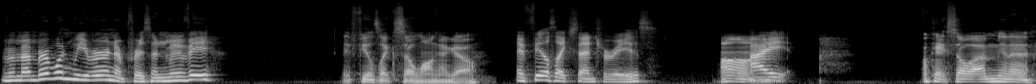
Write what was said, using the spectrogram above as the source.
Remember when we were in a prison movie? It feels like so long ago. It feels like centuries. Um, I okay, so I'm gonna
